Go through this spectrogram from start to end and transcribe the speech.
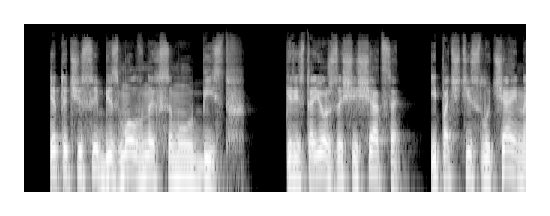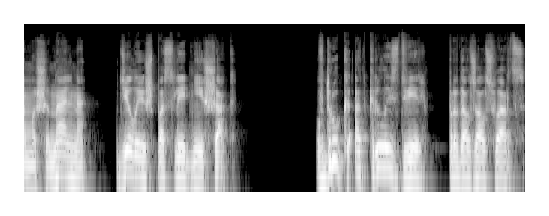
— «это часы безмолвных самоубийств. Перестаешь защищаться и почти случайно, машинально делаешь последний шаг». Вдруг открылась дверь, продолжал Шварц.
